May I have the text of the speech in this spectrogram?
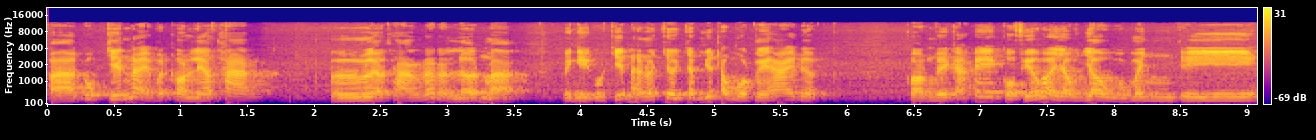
Và cuộc chiến này vẫn còn leo thang. Ừ, leo thang rất là lớn mà mình nghĩ cuộc chiến này nó chưa chấm dứt trong một ngày hai được còn về các cái cổ phiếu và dòng dầu của mình thì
